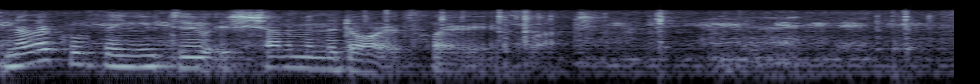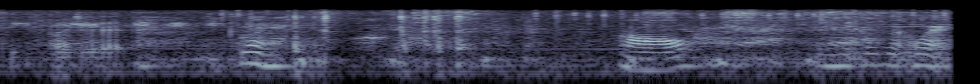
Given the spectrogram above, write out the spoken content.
Another cool thing you do is shut them in the door. It's hilarious. Watch. Let's see if I do it. Come on. Oh, it doesn't work.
